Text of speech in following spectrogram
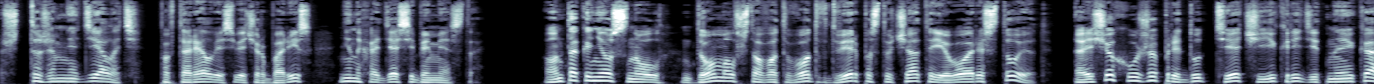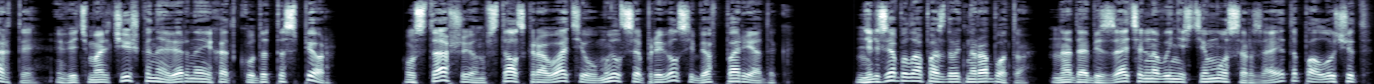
«Что же мне делать?» – повторял весь вечер Борис, не находя себе места. Он так и не уснул, думал, что вот-вот в дверь постучат и его арестуют. А еще хуже придут те, чьи кредитные карты, ведь мальчишка, наверное, их откуда-то спер. Уставший, он встал с кровати, умылся, привел себя в порядок. Нельзя было опаздывать на работу. Надо обязательно вынести мусор, за это получит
